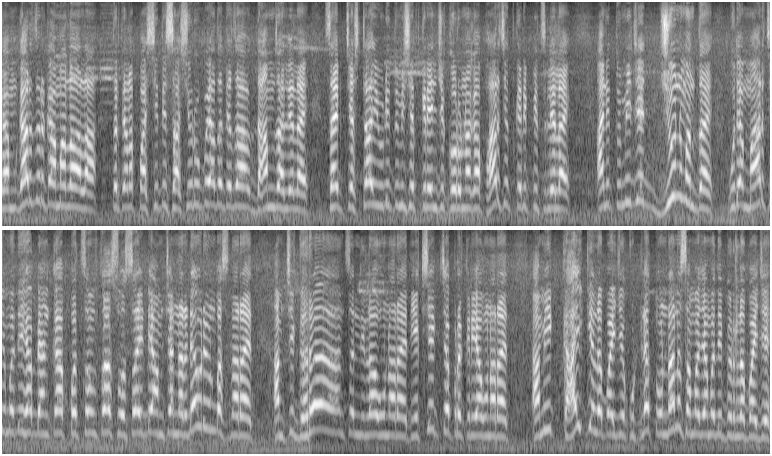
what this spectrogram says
कामगार जर कामाला आला तर त्याला पाचशे ते सहाशे रुपये आता त्याचा दाम झालेला आहे. साहेब चेष्टा एवढी तुम्ही शेतकऱ्यांची करू नका फार शेतकरी पिचलेला आहे. आणि तुम्ही जे जून म्हणताय उद्या मार्चमध्ये ह्या बँका पतसंस्था सोसायटी आमच्या नरड्यावर येऊन बसणार आहेत. आमची घरांचा निलाव होणार आहेत एकशे एकच्या प्रक्रिया होणार आहेत. आम्ही काय केलं पाहिजे? कुठल्या तोंडानं समाजामध्ये फिरलं पाहिजे?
